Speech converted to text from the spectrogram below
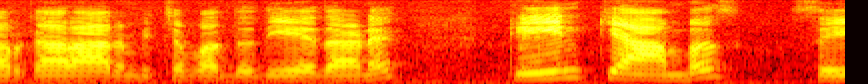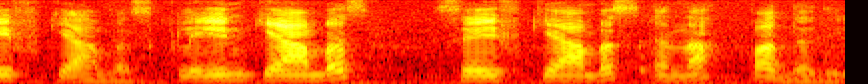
സർക്കാർ ആരംഭിച്ച പദ്ധതി ഏതാണ്? Clean campus safe campus clean campus safe campus എന്ന പദ്ധതി.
